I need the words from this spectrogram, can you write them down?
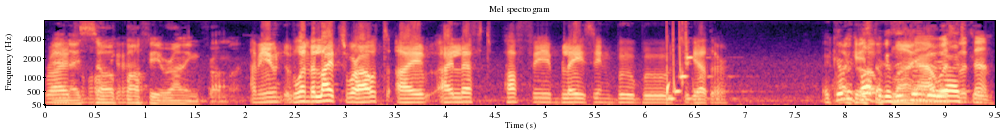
Right. and I from- saw okay. Puffy running from it. I mean, when the lights were out, I I left Puffy, Blazing, Boo Boo together. It could be Puffy because he's lying. doing I the was with reactor. them.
